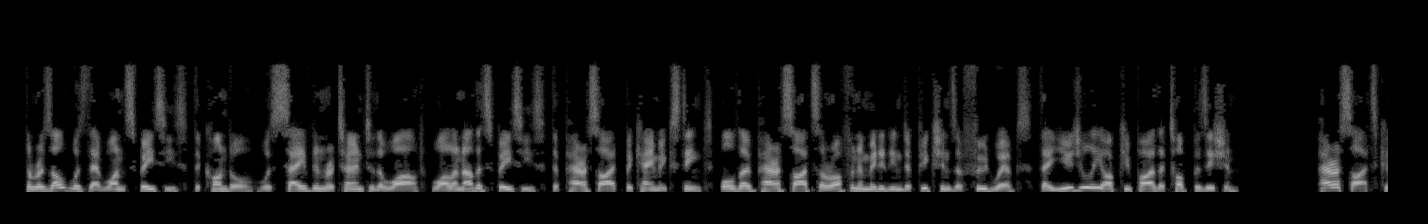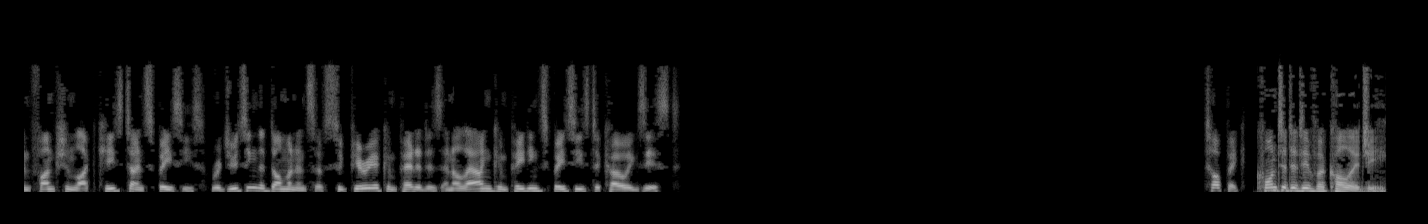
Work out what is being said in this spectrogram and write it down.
The result was that one species, the condor, was saved and returned to the wild, while another species, the parasite, became extinct. Although parasites are often omitted in depictions of food webs, they usually occupy the top position. Parasites can function like keystone species, reducing the dominance of superior competitors and allowing competing species to coexist. Topic: Quantitative ecology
